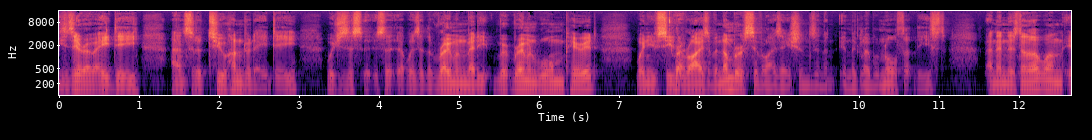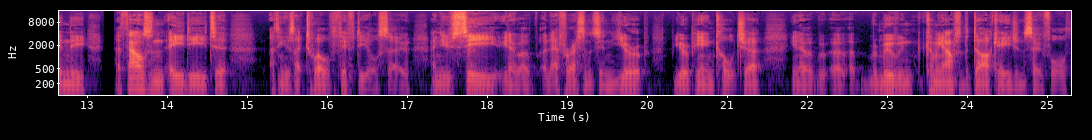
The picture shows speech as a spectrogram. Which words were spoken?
zero AD and sort of 200 AD, which is a, was it the Roman Medi- Roman warm period when you see right. the rise of a number of civilizations in the in the global north at least and then there's another one in the 1000 AD to I think it's like 1250 or so, and you see, you know, a, an effervescence in Europe, European culture, you know, uh, uh, removing, coming out of the Dark Age and so forth.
